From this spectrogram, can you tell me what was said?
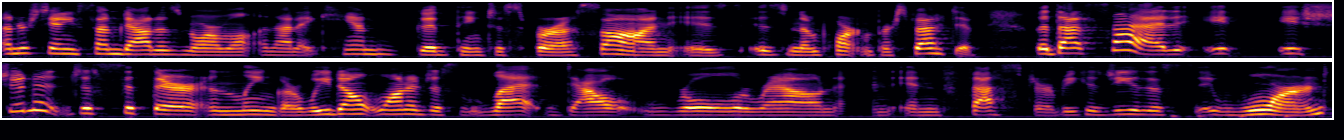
understanding some doubt is normal and that it can be a good thing to spur us on is is an important perspective. But that said, it it shouldn't just sit there and linger. We don't want to just let doubt roll around and, and fester because Jesus warned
